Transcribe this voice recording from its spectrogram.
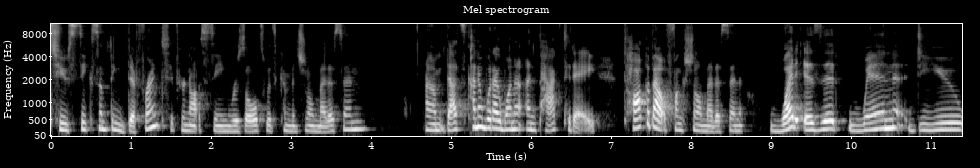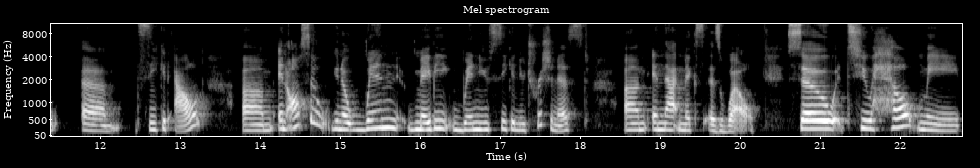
to seek something different if you're not seeing results with conventional medicine, um, that's kind of what I want to unpack today. Talk about functional medicine. What is it? When do you um, seek it out? Um, and also, you know, when maybe when you seek a nutritionist um, in that mix as well. So, to help me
